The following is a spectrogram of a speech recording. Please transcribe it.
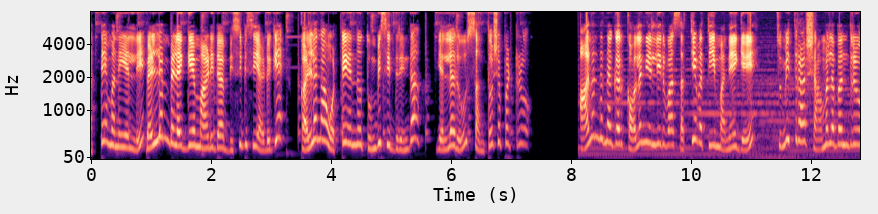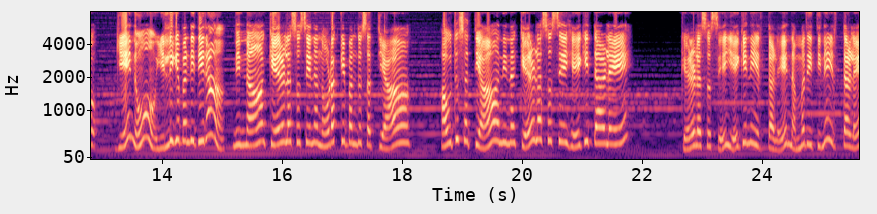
ಅತ್ತೆ ಮನೆಯಲ್ಲಿ ಬೆಳ್ಳಂ ಬೆಳಗ್ಗೆ ಮಾಡಿದ ಬಿಸಿ ಬಿಸಿ ಅಡುಗೆ ಕಳ್ಳನ ಹೊಟ್ಟೆಯನ್ನು ತುಂಬಿಸಿದ್ರಿಂದ ಎಲ್ಲರೂ ಸಂತೋಷಪಟ್ರು. ಆನಂದನಗರ್ ಕಾಲೋನಿಯಲ್ಲಿರುವ ಸತ್ಯವತಿ ಮನೆಗೆ ಸುಮಿತ್ರಾ, ಶ್ಯಾಮಲ ಬಂದ್ರು. ಏನು, ಇಲ್ಲಿಗೆ ಬಂದಿದ್ದೀರಾ? ನಿನ್ನ ಕೇರಳ ಸೊಸೆನ ನೋಡಕ್ಕೆ ಬಂದು ಸತ್ಯ? ಹೌದು ಸತ್ಯ, ನಿನ್ನ ಕೇರಳ ಸೊಸೆ ಹೇಗಿದ್ದಾಳೆ? ಕೇರಳ ಸೊಸೆ ಹೇಗೇನೆ ಇರ್ತಾಳೆ, ನಮ್ಮ ರೀತಿನೇ ಇರ್ತಾಳೆ.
